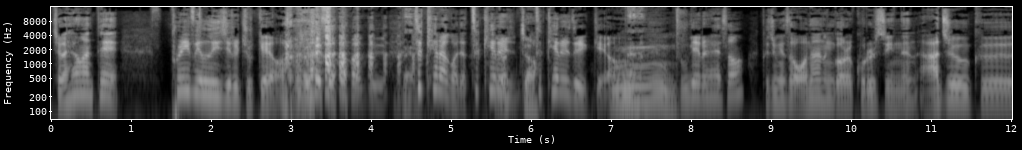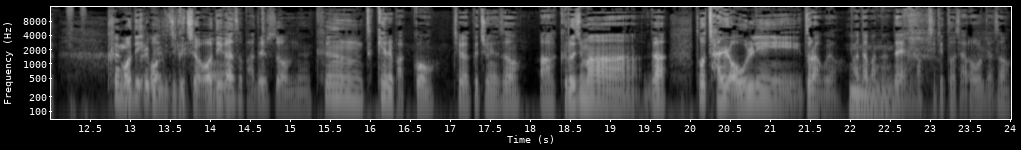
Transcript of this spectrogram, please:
제가 형한테 프리빌리지를 줄게요. 라고 했어요. 그 네. 특혜라고 하죠. 특혜를 그렇죠. 특혜를 드릴게요. 음. 두 개를 해서 그 중에서 원하는 걸 고를 수 있는 아주 그 큰 어디 프리빌리지를. 어, 그쵸 어디 어. 가서 받을 수 없는 큰 특혜를 받고 제가 그 중에서 아 그러지마가 더 잘 어울리더라고요. 음. 받아봤는데 확실히 더 잘 어울려서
